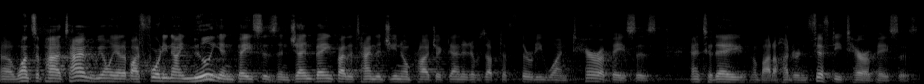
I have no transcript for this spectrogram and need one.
uh, once upon a time, we only had about 49 million bases in GenBank. By the time the Genome Project ended, it was up to 31 terabases, and today about 150 terabases.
